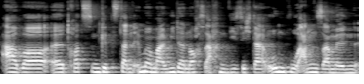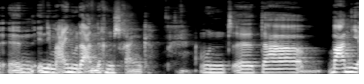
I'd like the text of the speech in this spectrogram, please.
Aber äh, trotzdem gibt's dann immer mal wieder noch Sachen, die sich da irgendwo ansammeln in, in dem einen oder anderen Schrank. Und äh, da waren die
